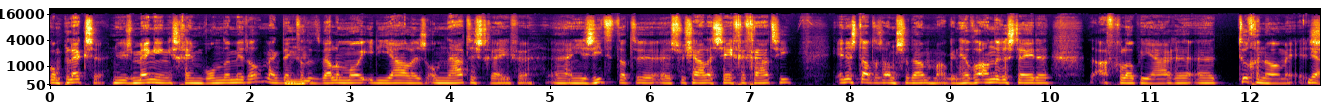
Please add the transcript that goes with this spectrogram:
complexen. Nu is menging is geen wondermiddel, maar ik denk Mhm. dat het wel een mooi ideaal is om na te streven. Eh, en je ziet dat de eh, sociale segregatie in een stad als Amsterdam, maar ook in heel veel andere steden, de afgelopen jaren uh, toegenomen is. Ja.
